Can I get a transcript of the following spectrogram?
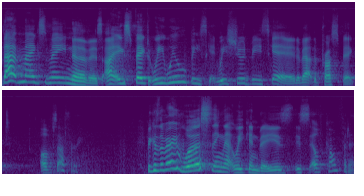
that makes me nervous. I expect we will be scared. We should be scared about the prospect of suffering. Because the very worst thing that we can be is, is self confident.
